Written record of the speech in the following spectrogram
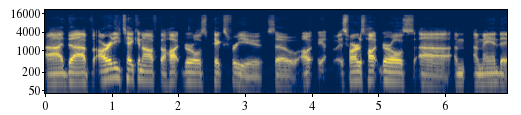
uh, the, I've already taken off the hot girls picks for you. So uh, as far as hot girls, uh, Am- Amanda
